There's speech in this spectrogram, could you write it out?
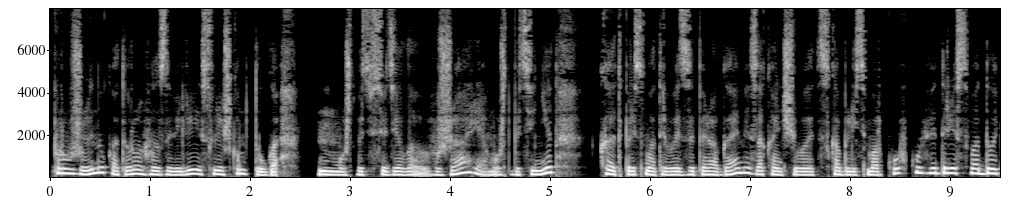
пружину которых завели слишком туго. Может быть, все дело в жаре, а может быть и нет. Кэт присматривает за пирогами, заканчивает скоблить морковку в ведре с водой,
